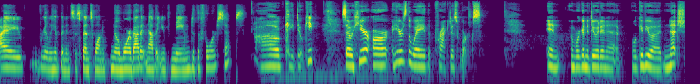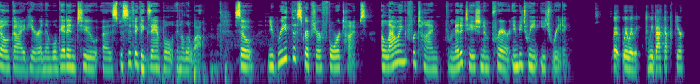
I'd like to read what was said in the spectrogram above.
I really have been in suspense wanting to know more about it now that you've named the four steps. Okay, dokie. So here are here's the way the practice works. And and we're going to do it in a we'll give you a nutshell guide here and then we'll get into a specific example in a little while. So you read the scripture four times, allowing for time for meditation and prayer in between each reading. Wait, wait, wait, wait. Can we back up here?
